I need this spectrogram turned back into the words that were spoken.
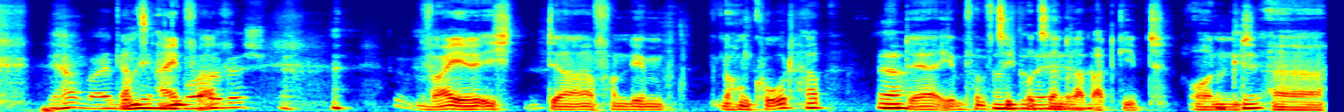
Ja, weil Ganz einfach. Weil ich da von dem noch einen Code habe, Ja. der eben 50% Andrea. Rabatt gibt. Und Okay. äh,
